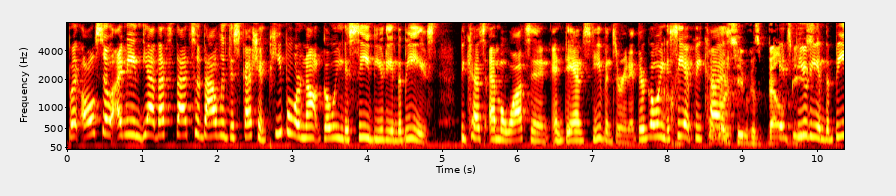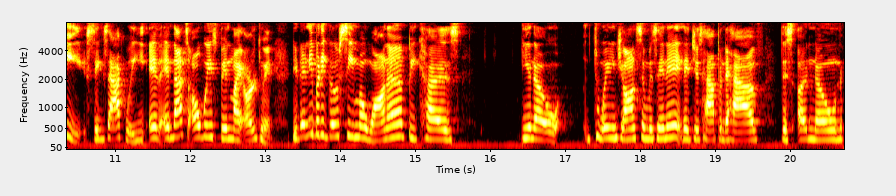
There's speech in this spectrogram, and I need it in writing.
But also, I mean, yeah, that's that's a valid discussion. People are not going to see Beauty and the Beast because Emma Watson and Dan Stevens are in it. They're going to see it because see because it's. Beauty and the Beast, exactly. And, and that's always been my argument. Did anybody go see Moana because, you know, Dwayne Johnson was in it and it just happened to have this unknown,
